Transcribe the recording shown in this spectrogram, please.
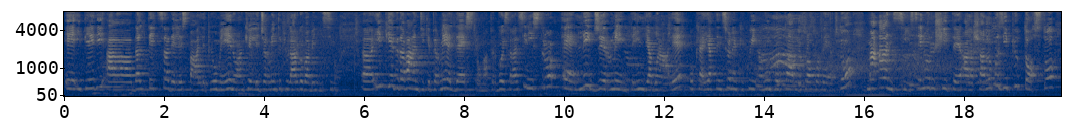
e i piedi ad altezza delle spalle, più o meno, anche leggermente più largo va benissimo. Uh, il piede davanti, che per me è il destro, ma per voi sarà il sinistro, è leggermente in diagonale, ok? Attenzione anche qui a non portarlo troppo aperto, ma anzi, se non riuscite a lasciarlo così, piuttosto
